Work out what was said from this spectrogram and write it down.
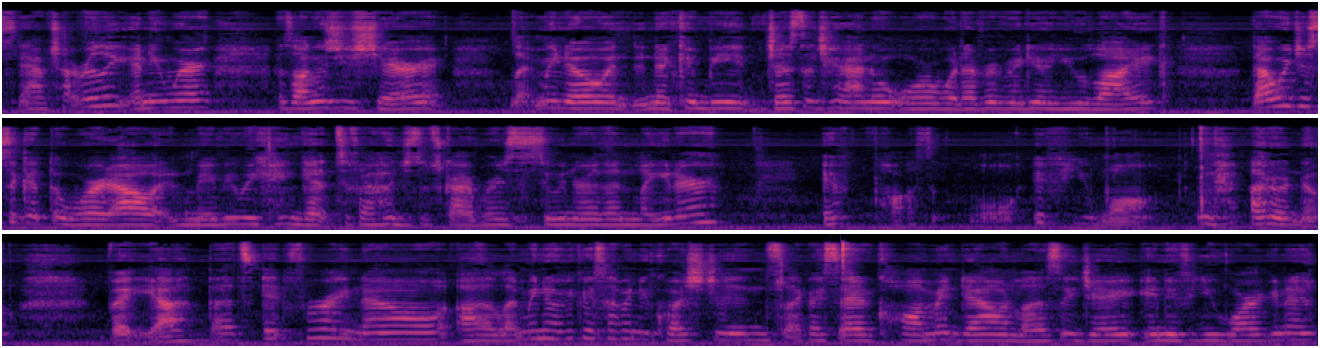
Snapchat, really anywhere. As long as you share it, let me know, and, and it can be just the channel or whatever video you like. That way, just to get the word out, and maybe we can get to 500 subscribers sooner than later if possible if you want. I don't know. But yeah that's it for right now. Uh, let me know if you guys have any questions. Like i said comment down leslie j. And if you are gonna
